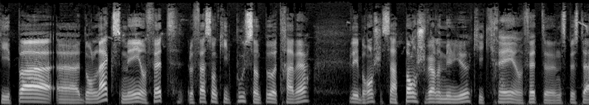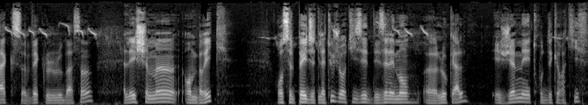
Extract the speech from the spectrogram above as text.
qui est pas euh, dans l'axe, mais en fait, la façon qu'il pousse un peu à travers les branches, ça penche vers le milieu, qui crée en fait une espèce d'axe avec le bassin. Les chemins en briques, Russell Page, il a toujours utilisé des éléments euh, locaux et jamais trop décoratifs.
